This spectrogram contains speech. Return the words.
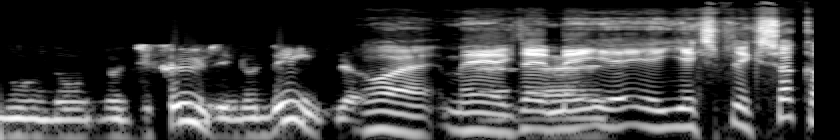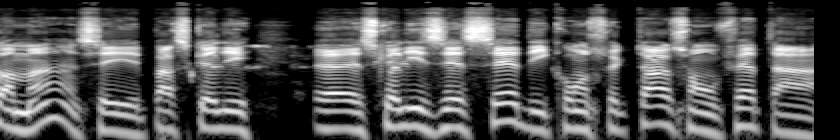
nous, nous, nous diffusent et nous disent. Ouais, mais, Euh, mais il, il explique ça comment? C'est parce que les euh, est-ce que les essais des constructeurs sont faits en,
